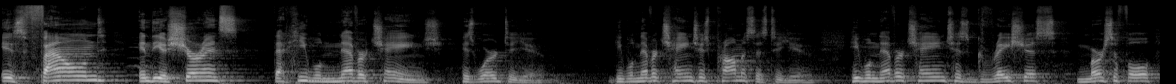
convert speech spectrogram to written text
is found in the assurance that He will never change His word to you. He will never change His promises to you. He will never change His gracious, merciful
